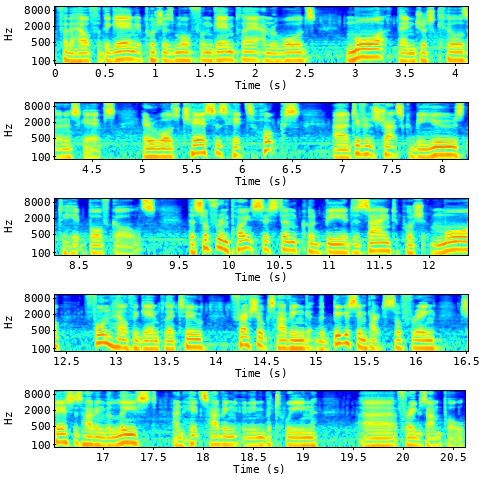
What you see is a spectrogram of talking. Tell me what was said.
for the health of the game. It pushes more fun gameplay and rewards more than just kills and escapes. It rewards chasers, hits, hooks. Uh, different strats could be used to hit both goals. The suffering point system could be designed to push more fun, healthy gameplay too. Fresh hooks having the biggest impact to suffering, chasers having the least, and hits having an in-between, uh, for example.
